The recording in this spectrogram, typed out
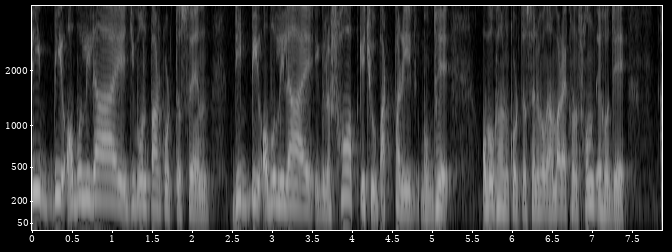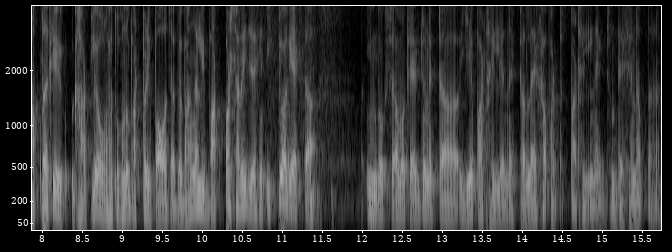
দিব্যি অবলীলায় জীবন পার করতেছেন, দিব্যি অবলীলায় এগুলো সব কিছু বাটপাড়ির মধ্যে অবগাহন করতেছেন এবং আমার এখন সন্দেহ যে আপনাকে ঘাটলেও হয়তো কোনো বাটপাড়ি পাওয়া যাবে। বাঙালি বাটপার সারি দেখেন, একটু আগে একটা ইনবক্সে আমাকে একজন একটা ইয়ে পাঠাইলেন, একটা লেখা পাঠ- পাঠাইলেন একজন, দেখেন আপনারা।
